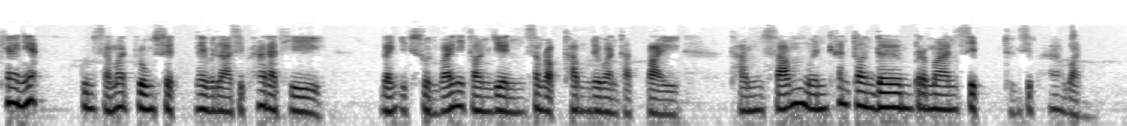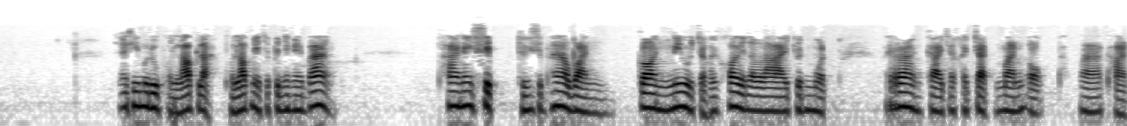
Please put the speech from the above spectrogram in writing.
แค่นี้คุณสามารถปรุงเสร็จในเวลา 15 นาที แบ่งอีกส่วนไว้ในตอนเย็นสำหรับทำในวันถัดไปทำซ้ำเหมือนขั้นตอนเดิมประมาณ 10-15 วัน และที่มาดูผลลัพธ์ล่ะ ผลลัพธ์เนี่ยจะเป็นยังไงบ้าง ภายใน 10-15 วัน ก้อนนิ่วจะค่อยๆ ละลายจนหมด ร่างกายจะขจัดมันออก มาผ่าน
